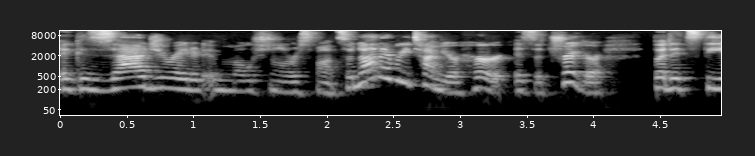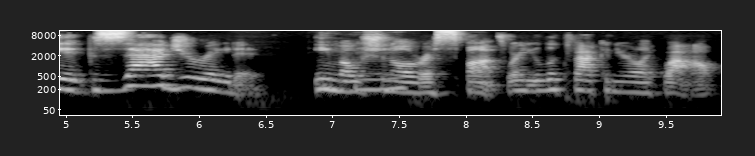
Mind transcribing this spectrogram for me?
exaggerated emotional response. So not every time you're hurt is a trigger, but it's the exaggerated emotional response where you look back and you're like, wow,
